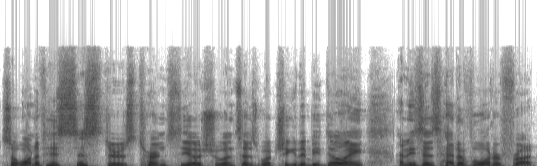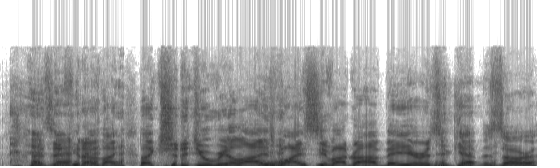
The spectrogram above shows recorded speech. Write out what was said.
So one of his sisters turns to Yoshua and says, "What's she going to be doing?" And he says, "Head of waterfront." As if you know, like, like shouldn't you realize why Sivan Rahav Meir is in Camp Mesorah?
